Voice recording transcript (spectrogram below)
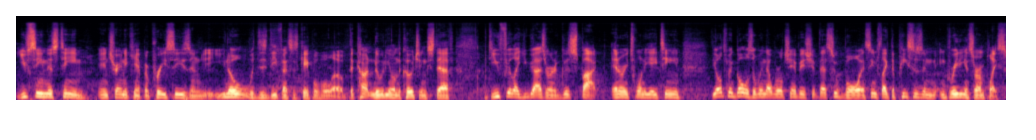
You've seen this team in training camp and preseason. You know what this defense is capable of. The continuity on the coaching staff. Do you feel like you guys are in a good spot entering 2018? the ultimate goal is to win that world championship, that Super Bowl. It seems like the pieces and ingredients are in place.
